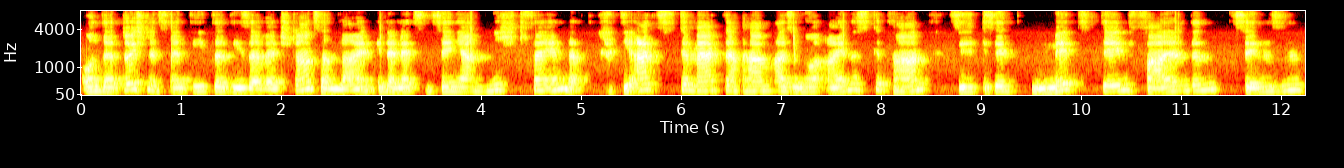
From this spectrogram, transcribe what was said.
und der Durchschnittsrendite dieser Weltstaatsanleihen in den letzten zehn Jahren nicht verändert. Die Aktienmärkte haben also nur eines getan, sie sind mit den fallenden Zinsen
